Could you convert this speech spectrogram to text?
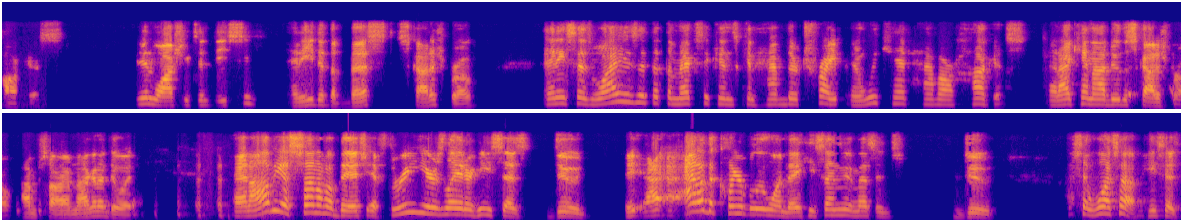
caucus in Washington, D.C. And he did the best Scottish bro. And he says, Why is it that the Mexicans can have their tripe and we can't have our haggis? And I cannot do the Scottish bro. I'm sorry, I'm not going to do it. And I'll be a son of a bitch if three years later he says, Dude, out of the clear blue one day, he sends me a message, Dude, I said, What's up? He says,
